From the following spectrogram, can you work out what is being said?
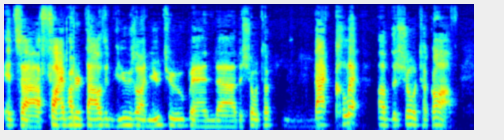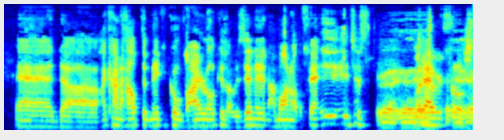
it's uh, 500,000 views on YouTube, and uh, the show took that clip of the show took off, and uh, I kind of helped it make it go viral because I was in it. I'm on all the fan. It, it just right, yeah, whatever. Yeah, so yeah,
